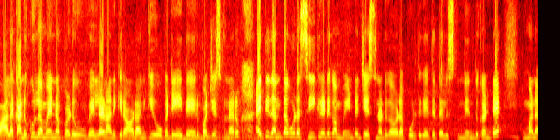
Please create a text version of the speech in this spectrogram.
వాళ్ళకి అనుకూలమైనప్పుడు వెళ్ళడానికి రావడానికి ఒకటి అయితే ఏర్పాటు చేసుకున్నారు. అయితే ఇదంతా కూడా సీక్రెట్గా మెయింటైన్ చేస్తున్నట్టుగా కూడా పూర్తిగా అయితే తెలుస్తుంది. ఎందుకంటే మన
